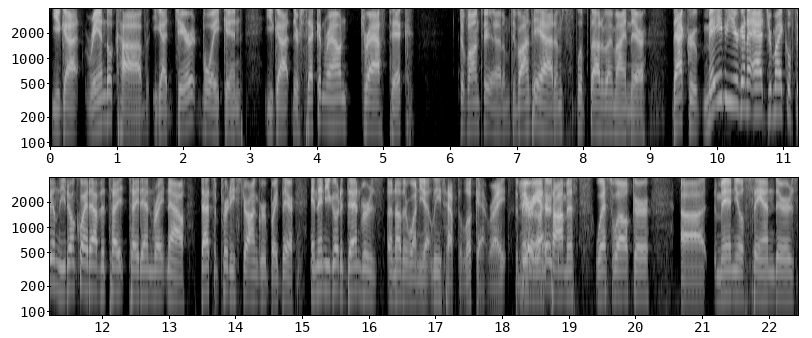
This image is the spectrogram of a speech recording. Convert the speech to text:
You got Randall Cobb. You got Jarrett Boykin. You got their second round draft pick. Davante Adams. Davante Adams slipped out of my mind there. That group. Maybe you're going to add your Michael Finley. You don't quite have the tight tight end right now. That's a pretty strong group right there. And then you go to Denver's another one you at least have to look at, right? Yeah, Demaryius had- Thomas, Wes Welker, uh, Emmanuel Sanders.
